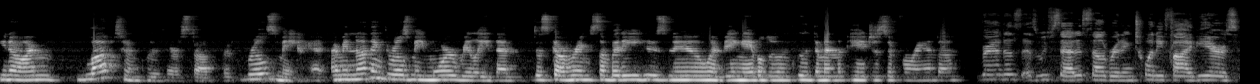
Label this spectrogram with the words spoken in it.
you know, I'm love to include their stuff. It thrills me. I mean, nothing thrills me more really than discovering somebody who's new and being able to include them in the pages of Veranda. Verandas, as we've said, is celebrating 25 years.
